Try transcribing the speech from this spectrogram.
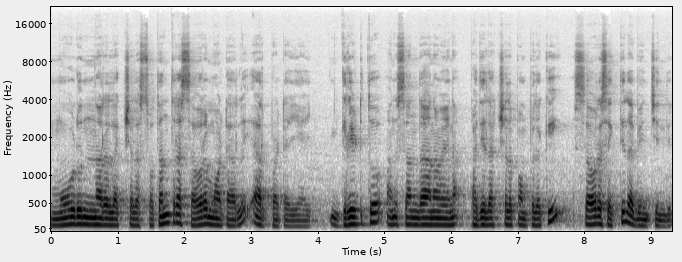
మూడున్నర లక్షల స్వతంత్ర సౌర మోటార్లు ఏర్పాటయ్యాయి. గ్రిడ్తో అనుసంధానమైన పది లక్షల పంపులకి సౌరశక్తి లభించింది.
